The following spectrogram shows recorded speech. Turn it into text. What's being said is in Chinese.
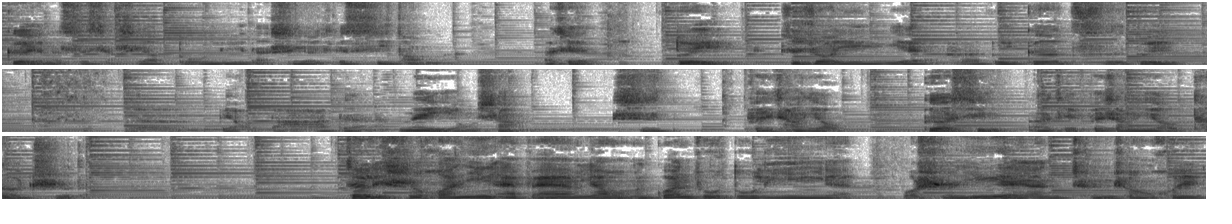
个人的思想是要独立的，是有一个系统的，而且对制作音乐和对歌词、对呃表达的内容上是非常有个性，而且非常有特质的。这里是环音 FM，让我们关注独立音乐。我是音乐人陈成辉。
